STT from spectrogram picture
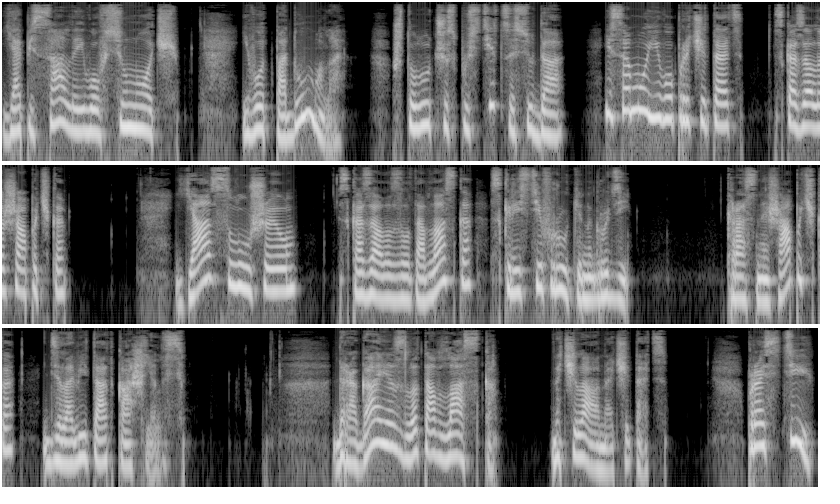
Я писала его всю ночь, и вот подумала, что лучше спуститься сюда и самой его прочитать», — сказала Шапочка. «Я слушаю», — сказала Златовласка, скрестив руки на груди. Красная Шапочка деловито откашлялась. «Дорогая Златовласка», — начала она читать, Прости,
